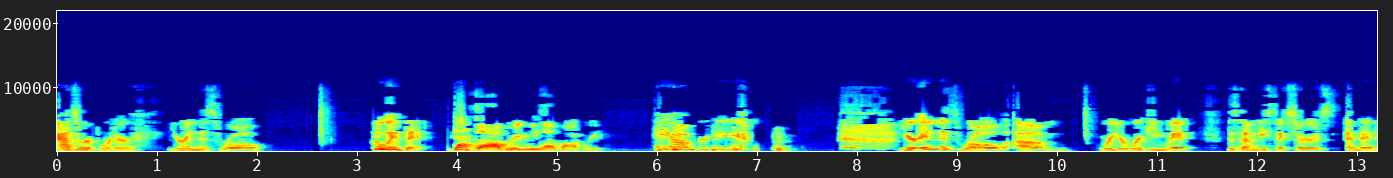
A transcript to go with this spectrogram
as a reporter, you're in this role who is it? That's Aubrey. We love Aubrey. Hey, Aubrey. you're in this role um, where you're working with the 76ers, and then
